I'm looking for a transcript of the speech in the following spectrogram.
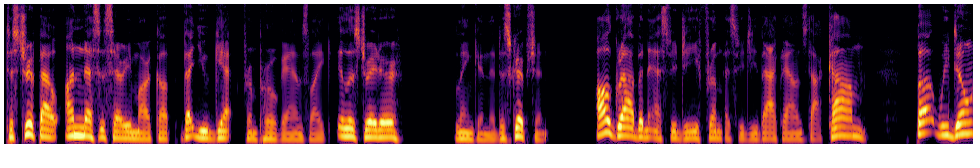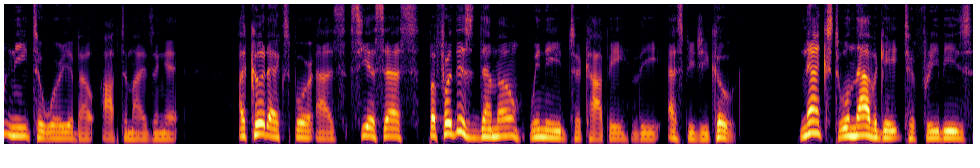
to strip out unnecessary markup that you get from programs like Illustrator, link in the description. I'll grab an SVG from svgbackgrounds.com but we don't need to worry about optimizing it. I could export as CSS, but for this demo, we need to copy the SVG code. Next, we'll navigate to freebies,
